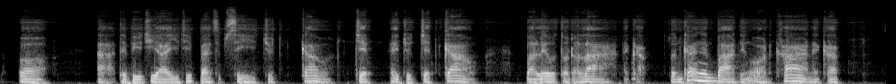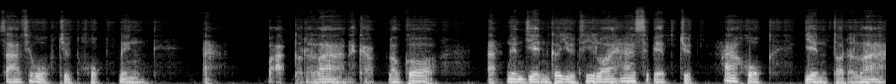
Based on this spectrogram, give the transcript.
แล้วก็ WTI อยู่ที่ 84.97ไอ้จุด79 บาร์เรลต่อดอลลาร์นะครับ ส่วนค่าเงินบาทยังอ่อนค่านะครับ 36.61อะบาทต่อดอลลาร์นะครับ แล้วก็เงินเยนก็อยู่ที่ 151.56 เยนต่อดอลลาร์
